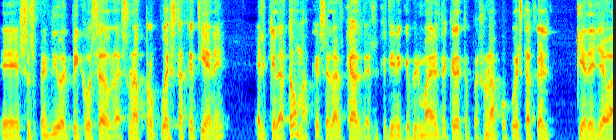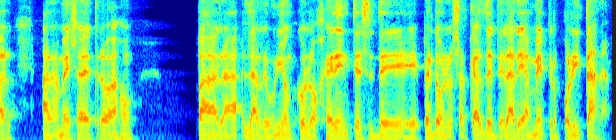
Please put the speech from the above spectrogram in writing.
eh, suspendido el pico cédula. Es una propuesta que tiene el que la toma, que es el alcalde, es el que tiene que firmar el decreto. Pues es una propuesta que él quiere llevar a la mesa de trabajo para la reunión con los gerentes de, perdón, los alcaldes del área metropolitana.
